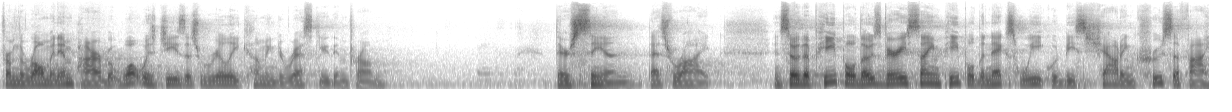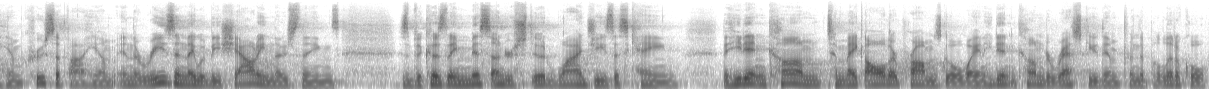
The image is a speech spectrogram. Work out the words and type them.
from the Roman Empire. But what was Jesus really coming to rescue them from? Their sin. That's right. And so the people, those very same people, the next week would be shouting, Crucify him, crucify him. And the reason they would be shouting those things is because they misunderstood why Jesus came that he didn't come to make all their problems go away and he didn't come to rescue them from the political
